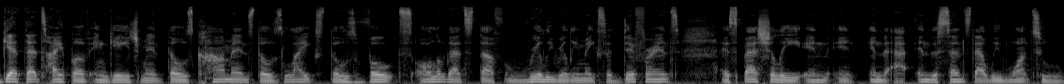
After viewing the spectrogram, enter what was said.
get that type of engagement those comments those likes those votes all of that stuff really really makes a difference especially in in in the in the sense that we want to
